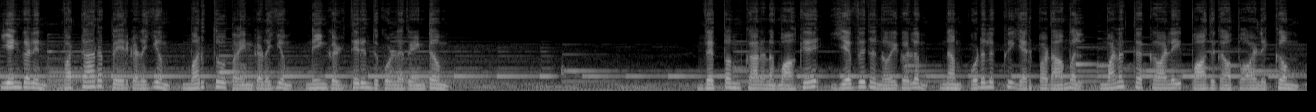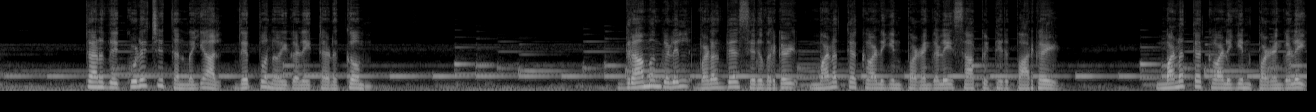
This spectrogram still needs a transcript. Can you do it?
எங்களின் வட்டார பெயர்களையும் மருத்துவ பயன்களையும் நீங்கள் தெரிந்து கொள்ள வேண்டும். வெப்பம் காரணமாக எவ்வித நோய்களும் நம் உடலுக்கு ஏற்படாமல் மணத்தக்காளி பாதுகாப்பு அளிக்கும். தனது குளிர்ச்சித்தன்மையால் வெப்ப நோய்களை தடுக்கும். கிராமங்களில் வளர்ந்த சிறுவர்கள் மணத்தக்காளியின் பழங்களை சாப்பிட்டிருப்பார்கள். மணத்தக்காளியின் பழங்களை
